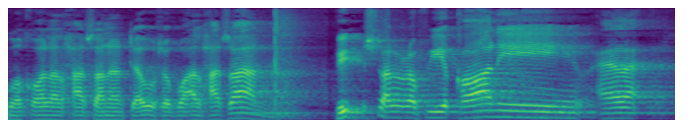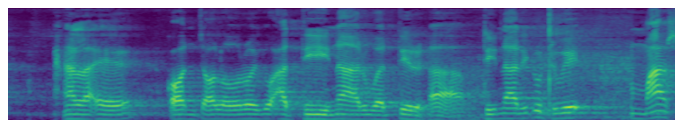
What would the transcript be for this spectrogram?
wa qala al hasan dawu sapa al hasan bisal rafiqani ala ala e kanca loro iku adinar wa dirham. Dinar iku dhuwit emas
